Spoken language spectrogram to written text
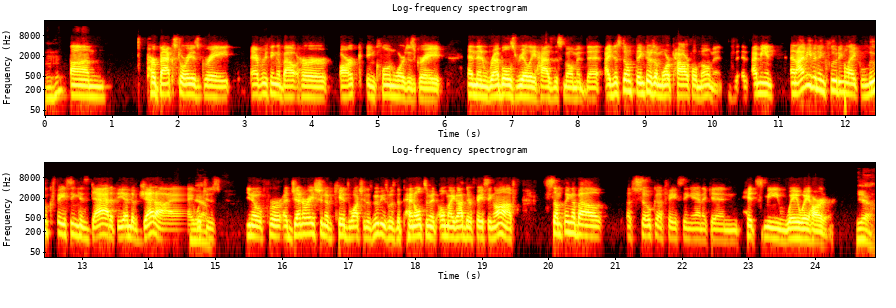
Mm-hmm. Um, her backstory is great. Everything about her arc in Clone Wars is great. And then Rebels really has this moment that I just don't think there's a more powerful moment. I mean, and I'm even including like Luke facing his dad at the end of Jedi, yeah. which is, you know, for a generation of kids watching those movies was the penultimate, oh my God, they're facing off. Something about Ahsoka facing Anakin hits me way, way harder. Yeah.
